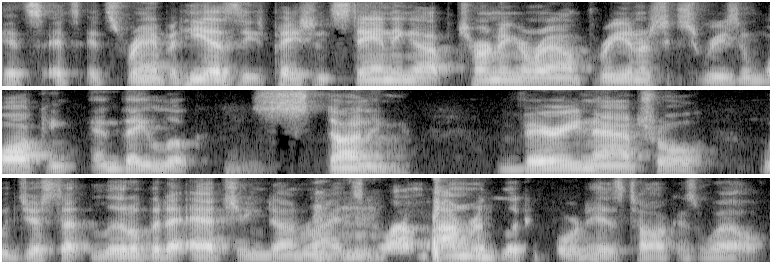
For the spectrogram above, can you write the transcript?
it's it's it's rampant. He has these patients standing up turning around 360 degrees and walking and they look stunning very natural with just a little bit of etching done right. So i'm, I'm really looking forward to his talk as well.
